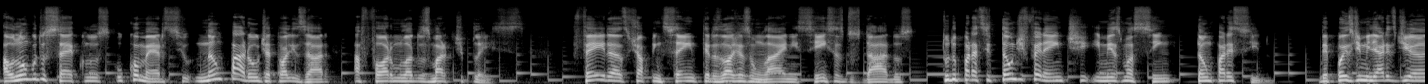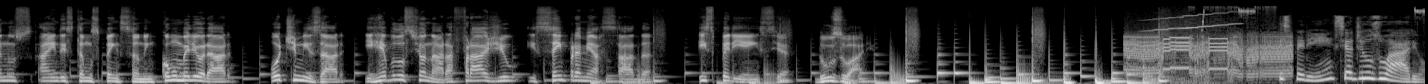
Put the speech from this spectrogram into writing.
Ao longo dos séculos, o comércio não parou de atualizar a fórmula dos marketplaces. Feiras, shopping centers, lojas online, ciências dos dados, tudo parece tão diferente e mesmo assim tão parecido. Depois de milhares de anos, ainda estamos pensando em como melhorar, otimizar e revolucionar a frágil e sempre ameaçada experiência do usuário. Experiência de usuário.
